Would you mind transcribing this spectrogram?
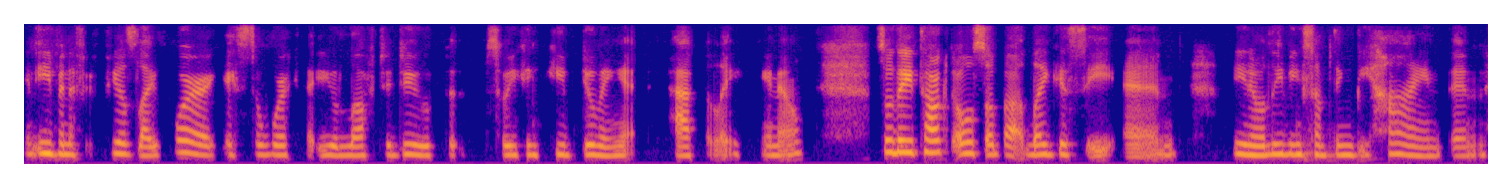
And even if it feels like work, it's the work that you love to do, so you can keep doing it happily. You know. So they talked also about legacy and you know leaving something behind and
